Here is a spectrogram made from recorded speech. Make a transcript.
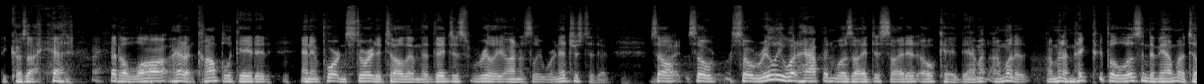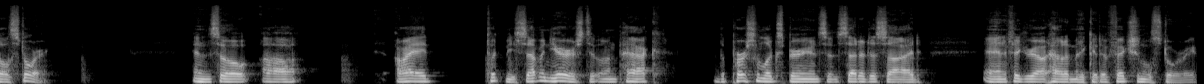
because I had I had a long, I had a complicated and important story to tell them that they just really honestly weren't interested in. So right. so so really, what happened was I decided, okay, damn it, I'm gonna I'm gonna make people listen to me. I'm gonna tell a story. And so uh, I took me seven years to unpack the personal experience and set it aside and figure out how to make it a fictional story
